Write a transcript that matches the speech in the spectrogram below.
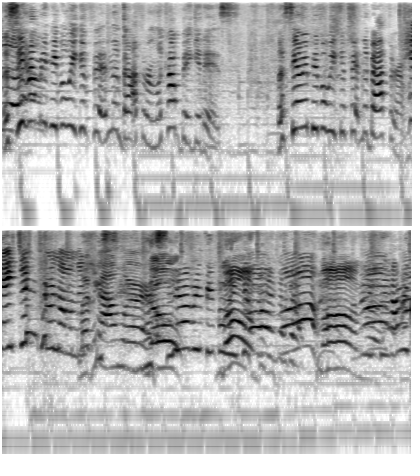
Let's see how many people we can fit in the bathroom. Look how big it is. Let's see how many people we can fit in the bathroom. Peyton, turn on the Let me shower. Let's see how many people we can fit in the bathroom. Mom. Let's see how many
